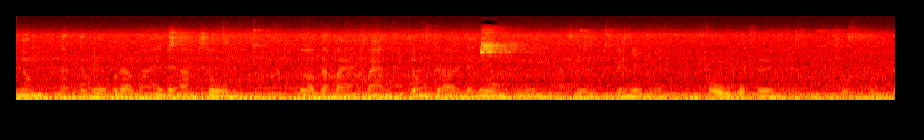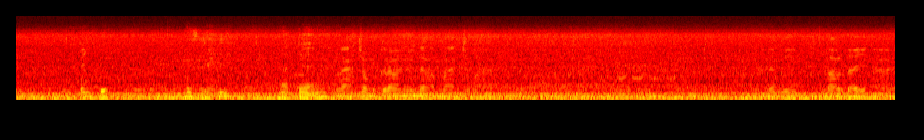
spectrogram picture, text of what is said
ខ្ញុំដាក់ទៅវាប្រើហើយទៅអត់ស៊ូមទោះតែបានបានជុំក្រោយនៅមុំខ្ញុំគឺពេញវិញចូលវាឃើញពេញពុកមិនស្អីអត់ទេឡាចុំក្រោយនេះនៅអត់បានច្បាស់តែវាដល់ដីហើយ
